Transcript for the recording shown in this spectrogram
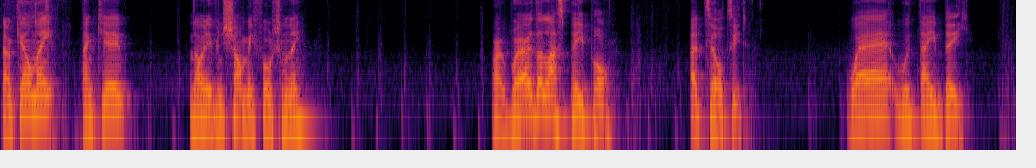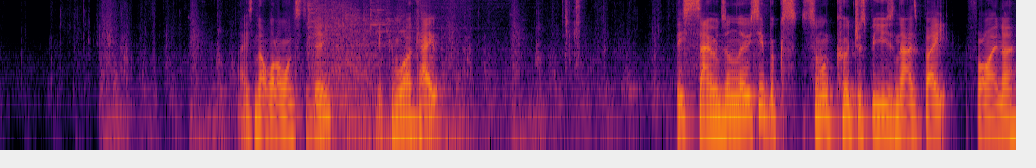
Don't kill me. Thank you. No one even shot me, fortunately. Alright, where are the last people at Tilted? Where would they be? That is not what I wanted to do. It can work out. This sounds unlucy, but someone could just be using that as bait, for I know.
